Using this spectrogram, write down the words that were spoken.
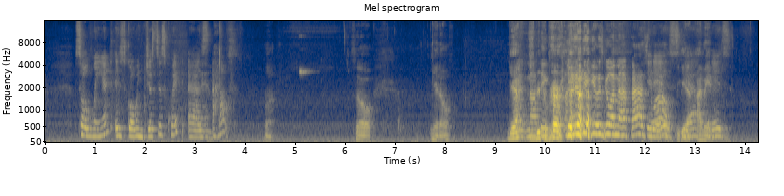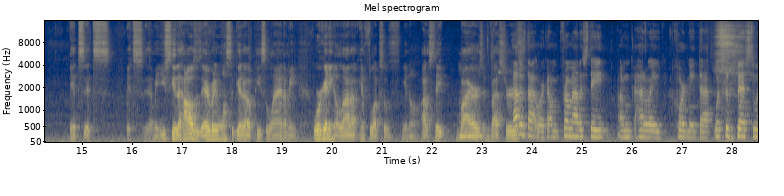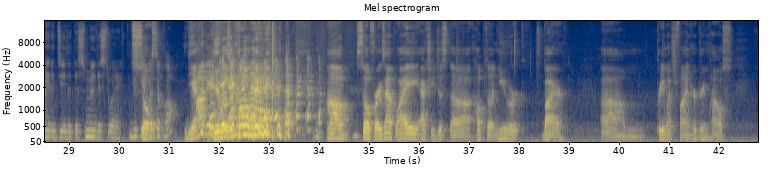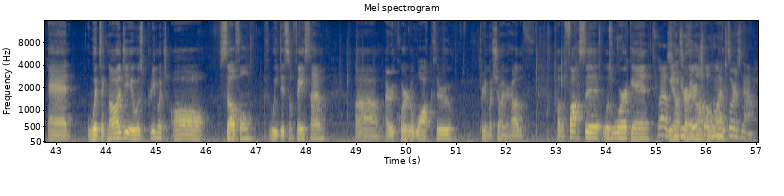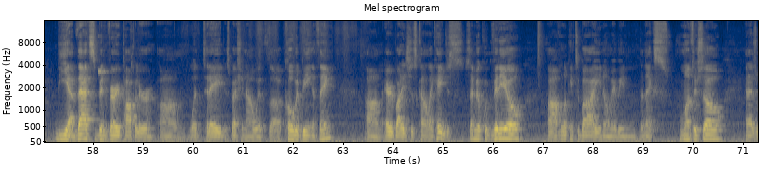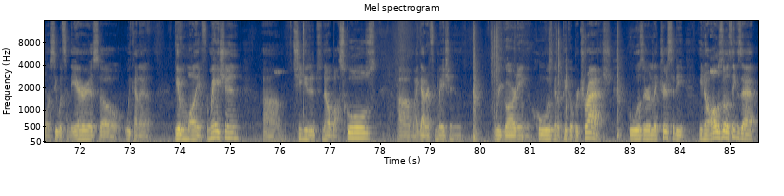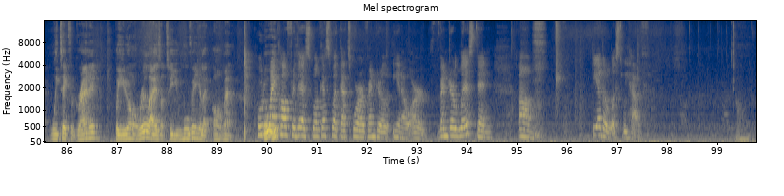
So land is going just as quick as Damn. a house. so you know, I yeah, did just be think, prepared. I didn't think it was going that fast. It is. wow. Yeah, I mean, it is. it's it's it's i mean you see the houses everybody wants to get a piece of land i mean we're getting a lot of influx of you know out of state buyers investors How does that work? I'm from out of state. Um, how do I coordinate that? What's the best way to do that? The smoothest way? You So- give us a call. yeah Obviously, give us a call baby um, so for example i actually just uh, helped a new york buyer um, pretty much find her dream house and with technology it was pretty much all cell phone we did some facetime um, i recorded a walkthrough pretty much showing her how the how the faucet was working Wow, so You you, know, do turning on virtual home lights. tours now. yeah that's been very popular um, with today especially now with uh, covid being a thing um, everybody's just kind of like hey just send me a quick video uh, i'm looking to buy you know maybe in the next month or so and i just want to see what's in the area so we kind of give them all the information um, she needed to know about schools um, i got information regarding who was going to pick up her trash who was her electricity you know all those little things that we take for granted but you don't realize until you move in you're like oh man Who do I Who- call for this? Well, guess what? That's where our vendor, you know, our vendor list and um, the other list we have.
